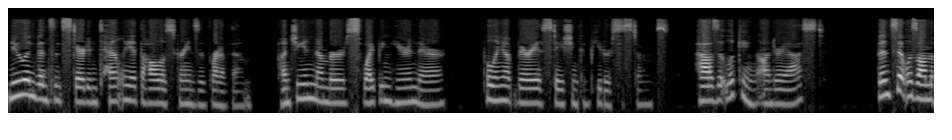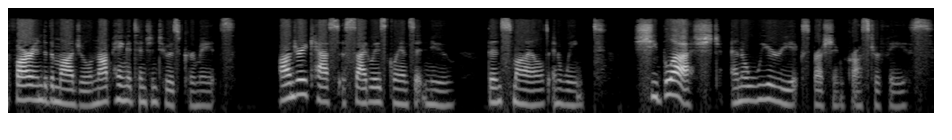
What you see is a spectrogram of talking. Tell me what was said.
Nu and Vincent stared intently at the holoscreens in front of them, punching in numbers, swiping here and there, pulling up various station computer systems. How's it looking? Andre asked. Vincent was on the far end of the module, not paying attention to his crewmates. Andre cast a sideways glance at Nu, then smiled and winked. She blushed, and a weary expression crossed her face.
